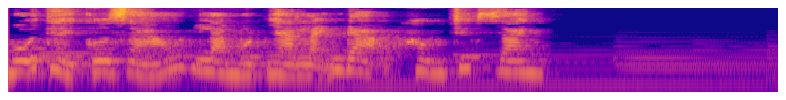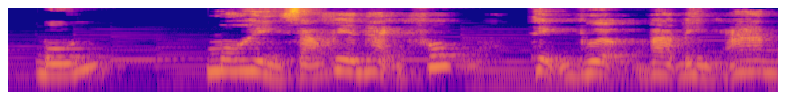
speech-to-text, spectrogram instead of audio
Mỗi thầy cô giáo là một nhà lãnh đạo không chức danh 4. Mô hình giáo viên hạnh phúc, thịnh vượng và bình an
